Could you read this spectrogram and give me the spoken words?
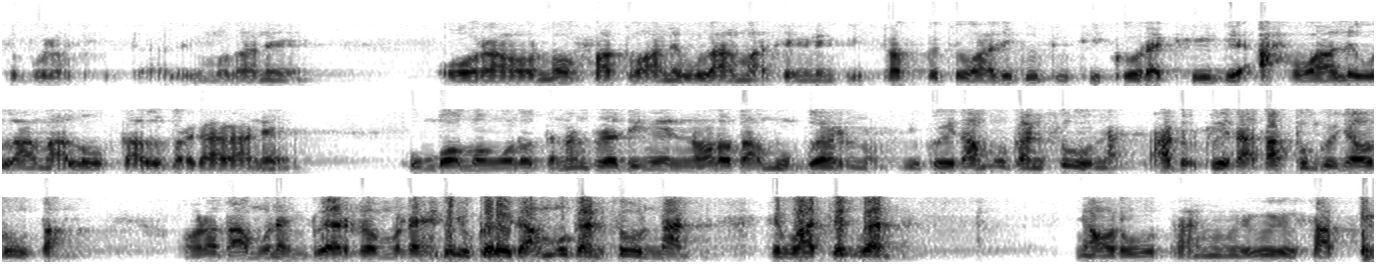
10 juta. Lalu mulane ora ono fatwane ulama sing ning kitab kecuali kudu dikoreksi be ahwale ulama lokal perkarane umpama ngono tenan berarti ngene ana tamu barno yuko tamu kan sunat aduk duit tak tabung go nyaur utang ana tamu nang barno meneh yuko tamu kan sunat sing kan nyaur utang iku yo sabtu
